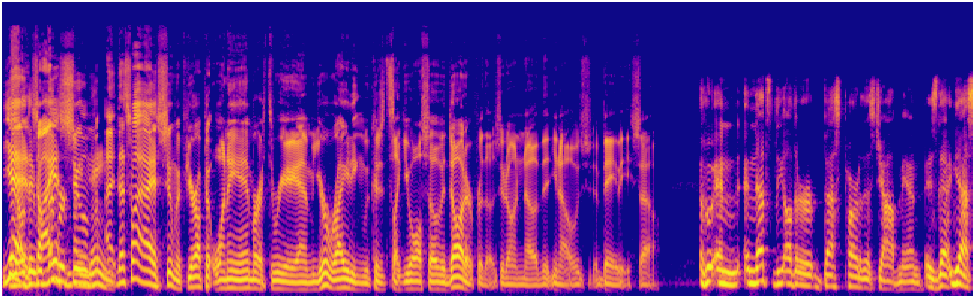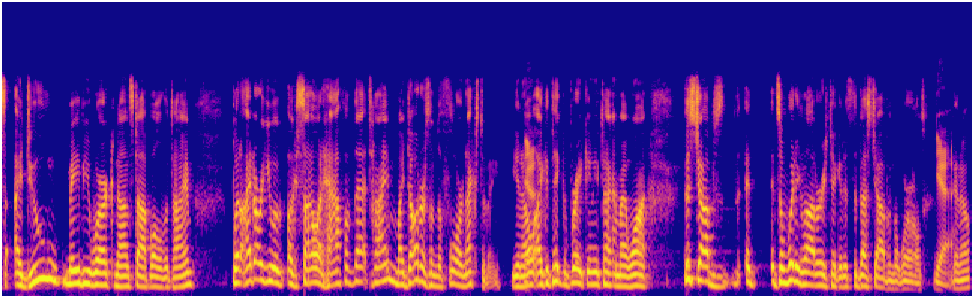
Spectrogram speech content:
You yeah. know, so I assume. I, that's why I assume if you're up at one a.m. or three a.m., you're writing because it's like you also have a daughter. For those who don't know, that you know it was a baby. So who and and that's the other best part of this job man is that yes i do maybe work nonstop all the time but i'd argue a, a solid half of that time my daughter's on the floor next to me you know Yeah. i can take a break anytime i want this job's it, it's a winning lottery ticket it's the best job in the world Yeah. you know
